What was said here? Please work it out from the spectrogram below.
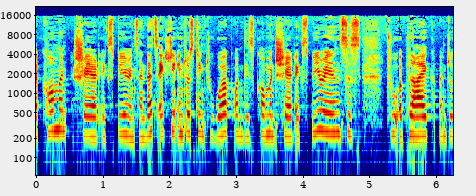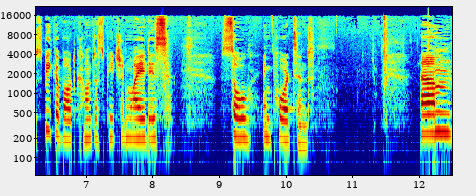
a common shared experience. And that's actually interesting to work on these common shared experiences to apply and to speak about counter speech and why it is so important. Um,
